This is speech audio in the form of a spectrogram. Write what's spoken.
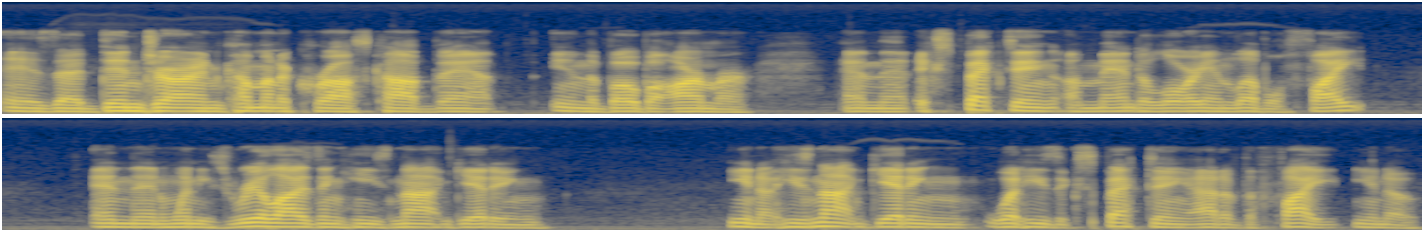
is that Din Djarin coming across Cobb Vanth in the Boba armor, and then expecting a Mandalorian level fight, and then when he's realizing he's not getting you know he's not getting what he's expecting out of the fight you know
